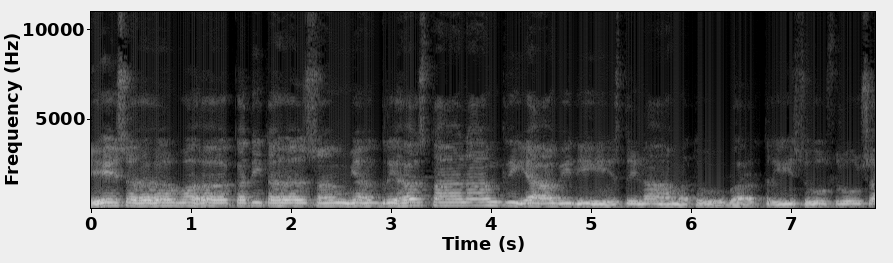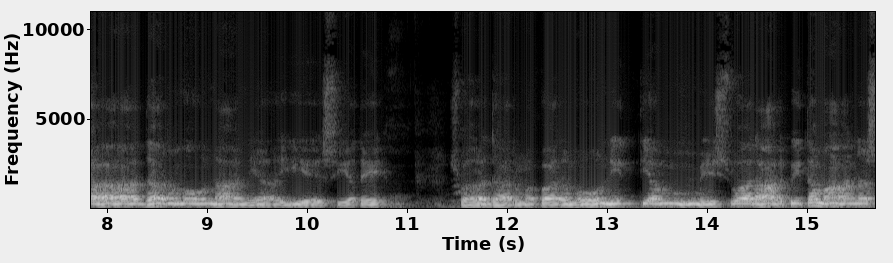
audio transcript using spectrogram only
एष वः कथितः सम्यग् गृहस्थानां क्रियाविधि स्त्रीणां तु भर्तृशुश्रूषा धर्मो नान्ययेष्यते। स्वधर्मपरमो नित्यम् ईश्वरार्पितमानस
